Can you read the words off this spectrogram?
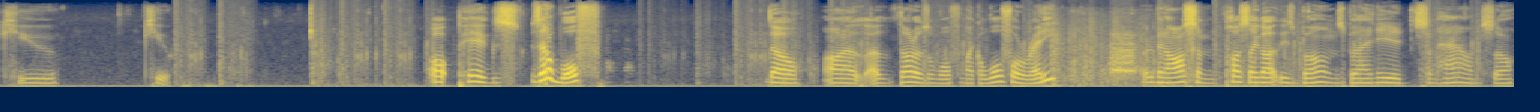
Q Q. Oh, pigs. Is that a wolf? No. I, I thought it was a wolf. I'm like, a wolf already? Would have been awesome. Plus, I got these bones, but I needed some hounds, so.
